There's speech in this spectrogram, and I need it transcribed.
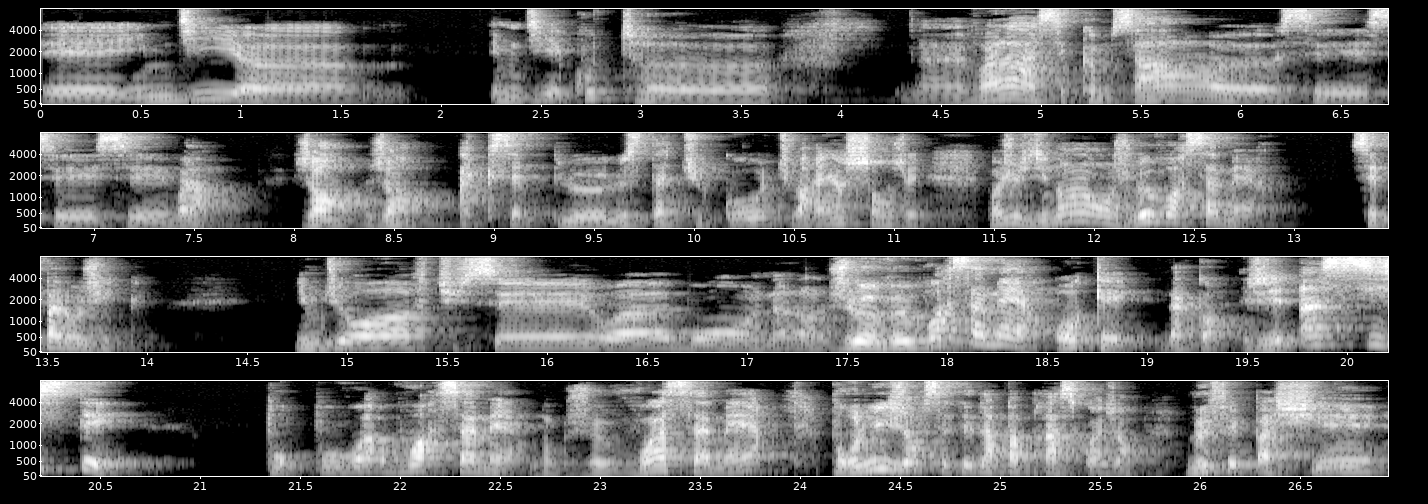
Et il me dit, euh, il me dit, écoute, euh, euh, voilà, c'est comme ça, c'est, c'est, c'est, voilà. Genre, genre, accepte le, le statu quo, tu vas rien changer. Moi, je lui dis, non, non, je veux voir sa mère. C'est pas logique. Il me dit, oh, tu sais, ouais, bon, non, non, je veux voir sa mère. Ok, d'accord. J'ai insisté pour pouvoir voir sa mère. Donc je vois sa mère. Pour lui, genre, c'était de la paperasse, quoi. Genre, me fais pas chier,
